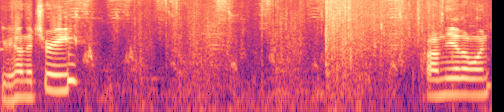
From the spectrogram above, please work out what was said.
Get behind the tree. On the other one.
